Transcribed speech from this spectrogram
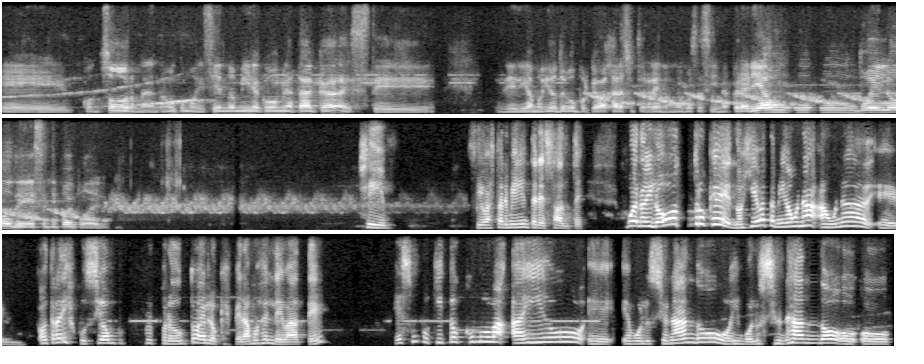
eh, con sorna, ¿no? Como diciendo, mira cómo me ataca, este, digamos, yo no tengo por qué bajar a su terreno, una cosa así. Me esperaría un, un duelo de ese tipo de poder. Sí, sí, va a estar bien interesante. Bueno, y lo otro que nos lleva también a una, a una eh, otra discusión producto de lo que esperamos del debate, es un poquito cómo va, ha ido eh, evolucionando o involucionando o,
